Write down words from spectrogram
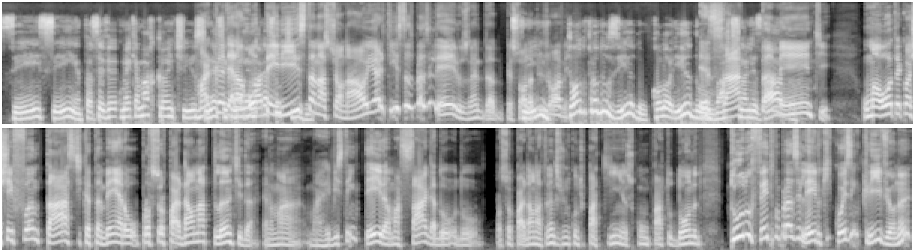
Sim, sim, é para você ver como é que é marcante isso. Né? Marcante, né? era roteirista afetiva. nacional e artistas brasileiros, né? Do pessoal sim, da Abril Jovem. Todo produzido, colorido, Exatamente. Uma outra que eu achei fantástica também era o Professor Pardal na Atlântida. Era uma, uma revista inteira, uma saga do, do Professor Pardal na Atlântida, junto com o Patinhas, com o Pato Donald. Tudo feito pro brasileiro. Que coisa incrível, né?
